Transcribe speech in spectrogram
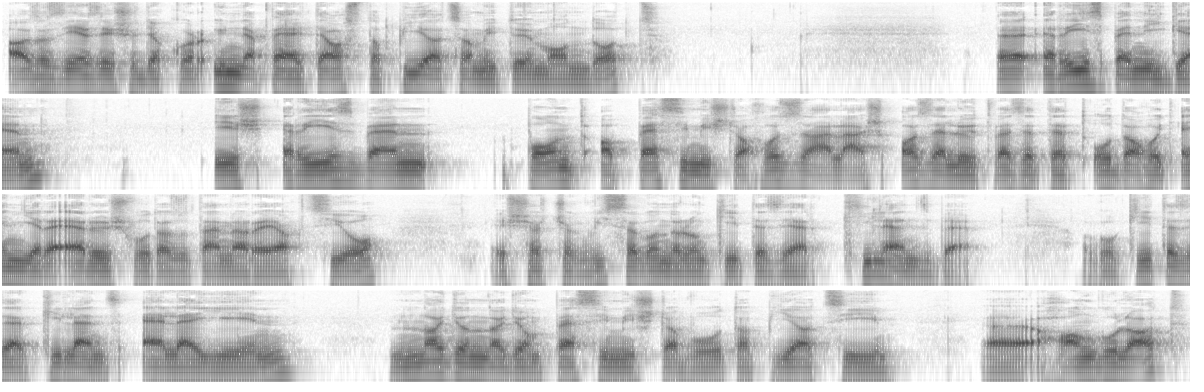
az az érzés, hogy akkor ünnepelte azt a piac, amit ő mondott. Részben igen, és részben pont a pessimista hozzáállás azelőtt vezetett oda, hogy ennyire erős volt azután a reakció, és ha csak visszagondolunk 2009-be, akkor 2009 elején nagyon-nagyon pessimista volt a piaci hangulat,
